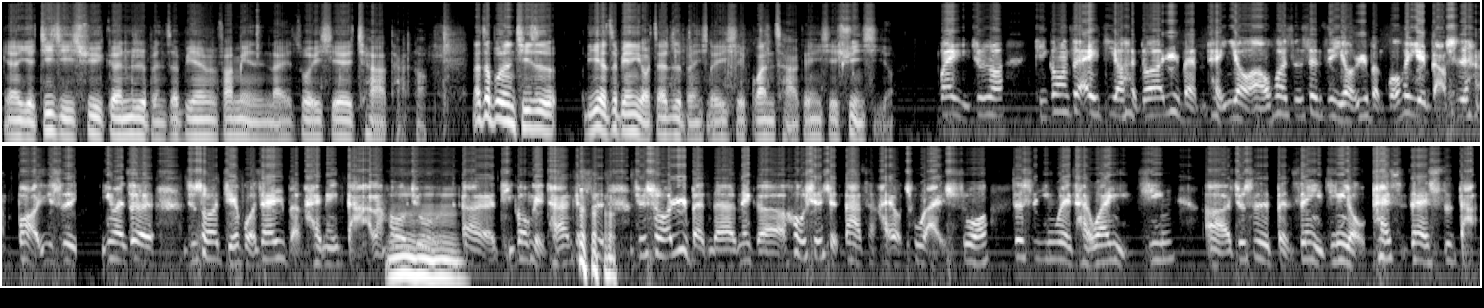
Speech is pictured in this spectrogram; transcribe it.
也也积极去跟日本这边方面来做一些洽谈哈。那这部分其实你也这边有在日本的一些观察跟一些讯息哦。关于就是说提供这 A G 有很多日本朋友啊，或者是甚至也有日本国会议员表示很不好意思，因为这个就是说结果在日本还没打，然后就呃提供给他。可是就是说日本的那个候选选大臣还有出来说，这是因为台湾已经呃就是本身已经有开始在施打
